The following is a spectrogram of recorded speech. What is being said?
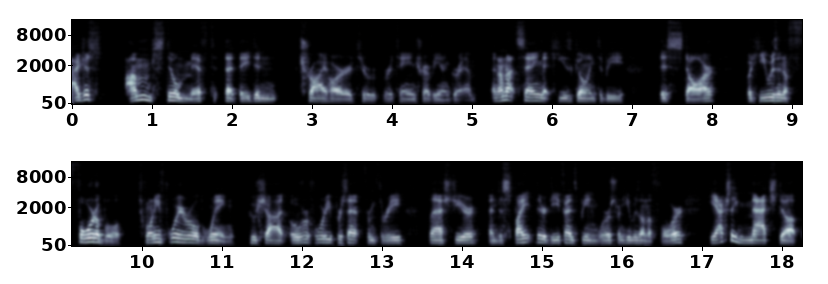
I just I'm still miffed that they didn't try harder to retain Treveon Graham. And I'm not saying that he's going to be this star, but he was an affordable 24 year old wing who shot over 40% from three last year. And despite their defense being worse when he was on the floor, he actually matched up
